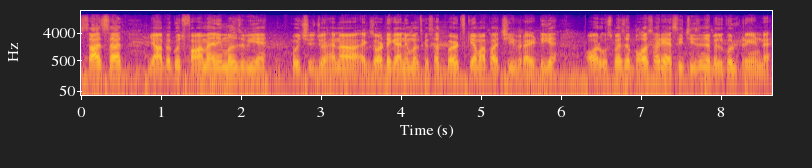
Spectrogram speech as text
साथ साथ यहाँ पे कुछ फार्म एनिमल्स भी हैं। कुछ जो है ना एक्जॉटिक एनिमल्स के साथ बर्ड्स की हमारे पास अच्छी वैरायटी है। और उसमें से बहुत सारी ऐसी चीज़ें जो बिल्कुल ट्रेंड है।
